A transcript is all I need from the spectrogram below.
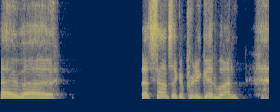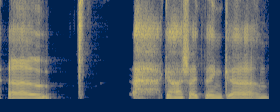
I've, uh, that sounds like a pretty good one. Uh, gosh, I think, um,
